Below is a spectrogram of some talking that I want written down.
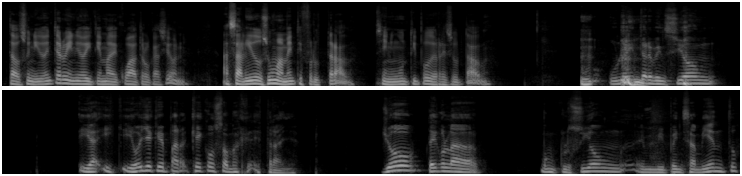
Estados Unidos ha intervenido en tema de cuatro ocasiones. Ha salido sumamente frustrado, sin ningún tipo de resultado. Una intervención y, y- y oye qué, cosa más extraña. Yo tengo la conclusión en mi pensamiento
